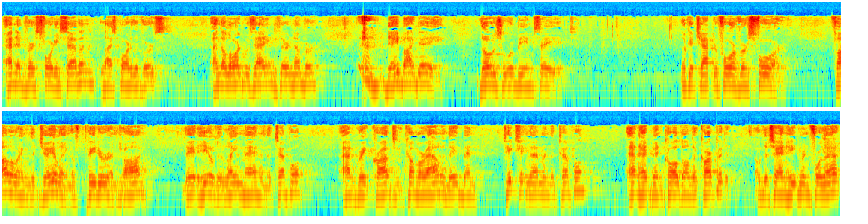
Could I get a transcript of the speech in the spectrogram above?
And in verse 47, last part of the verse, and the Lord was adding to their number day by day those who were being saved. Look at chapter 4, verse 4. Following the jailing of Peter and John, they had healed a lame man in the temple, and great crowds had come around, and they had been teaching them in the temple and had been called on the carpet of the Sanhedrin for that.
